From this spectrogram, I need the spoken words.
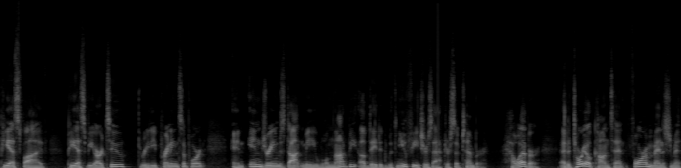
PS5, PSVR 2, 3D printing support, and InDreams.me will not be updated with new features after September. However, editorial content, forum management,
